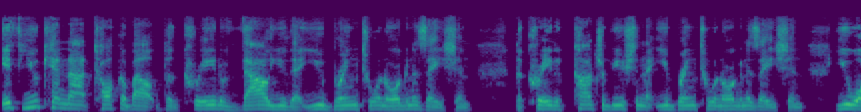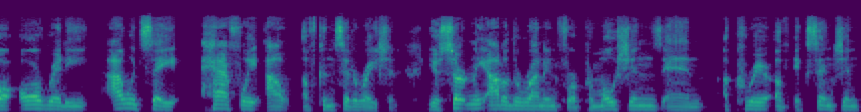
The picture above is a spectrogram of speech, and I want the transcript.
If you cannot talk about the creative value that you bring to an organization, the creative contribution that you bring to an organization, you are already, I would say, halfway out of consideration. You're certainly out of the running for promotions and a career of extension.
